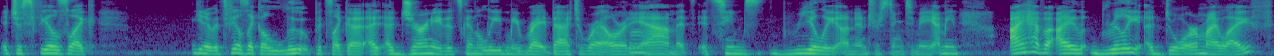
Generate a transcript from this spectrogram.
It just feels like you know, it feels like a loop. It's like a, a, journey that's going to lead me right back to where I already mm. am. It, it seems really uninteresting to me. I mean, I have a, I really adore my life,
